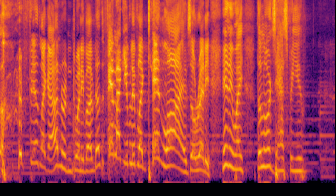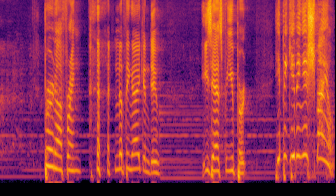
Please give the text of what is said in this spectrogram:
it feels like 125. Does it feel like you've lived like 10 lives already? Anyway, the Lord's asked for you. Burnt offering. Nothing I can do. He's asked for you. Per- He'd be giving Ishmael.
